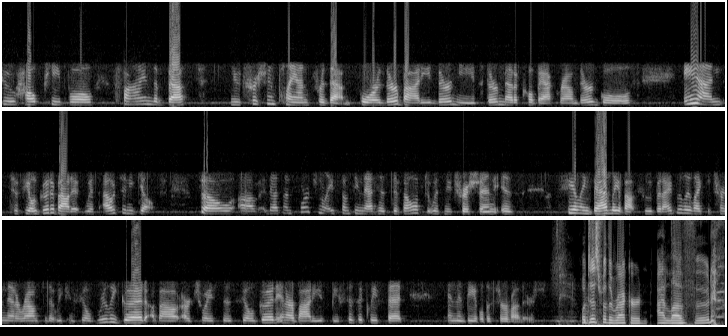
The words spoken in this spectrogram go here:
to help people find the best nutrition plan for them, for their body, their needs, their medical background, their goals, and to feel good about it without any guilt. So um, that's unfortunately something that has developed with nutrition is feeling badly about food, but I'd really like to turn that around so that we can feel really good about our choices, feel good in our bodies, be physically fit, and then be able to serve others. Well, just for the record, I love food.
